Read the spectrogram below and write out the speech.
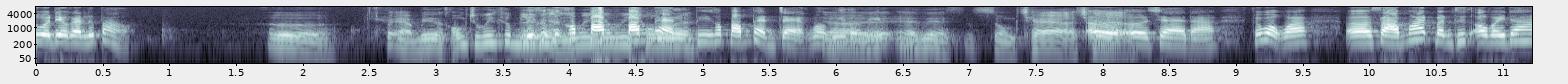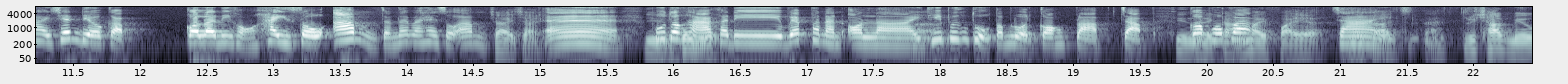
ตัวเดียวกันหรือเปล่า เออไป แอบมีของชีวิตเขามีหรือนี่ยเขายังไปั๊มยังไปั๊มแผ่นโชว์เลยพี่เขาปั๊มแผ่นแจกเปล่าพี่ตอนนี้เออเนี่ยส่งแชร์แชเออร์เออแชร์นะเขาบอกว่าเอ่อสามารถบันทึกเอาไว้ได้ เช่นเดียวกับกรณีของไฮโซอัมจำได้ไหมไฮโซอัมใช่ใช่อ่าอยู่ผู้ต้องหาในคุกอยู่คดีเว็บพนันออนไลน์อ่าที่เพิ่งถูกตำรวจกองปราบจับที่ก็นาฬิพบกาว่าไม้ไฟอะใช่นาฬิการิชาร์ดมิล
